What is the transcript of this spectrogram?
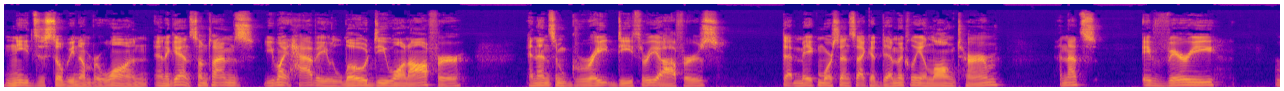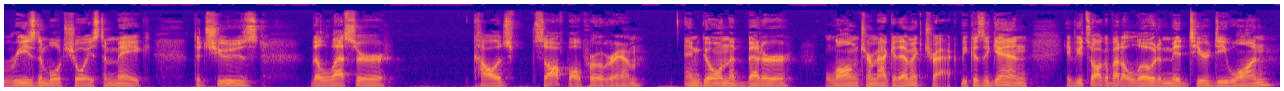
needs to still be number one. And again, sometimes you might have a low D1 offer and then some great D3 offers that make more sense academically and long term. And that's a very reasonable choice to make to choose the lesser college softball program and go on the better long term academic track. Because again, if you talk about a low to mid tier D1,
